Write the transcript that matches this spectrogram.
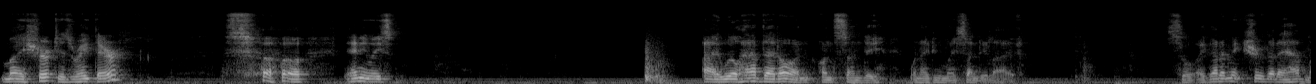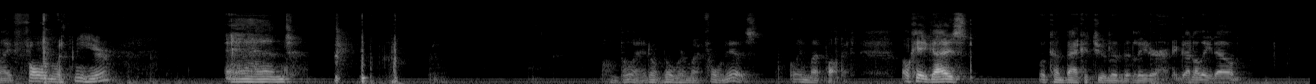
My shirt is right there. So, anyways, I will have that on on Sunday when I do my Sunday live. So I got to make sure that I have my phone with me here. And oh boy, I don't know where my phone is. Oh, in my pocket. Okay, guys, we'll come back at you a little bit later. I got to lay down.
